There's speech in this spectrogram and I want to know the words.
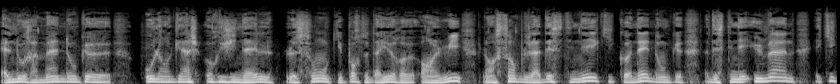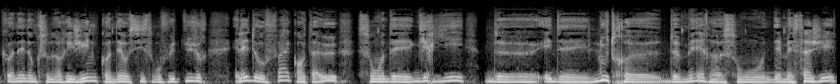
Elle nous ramène donc euh, au langage originel, le son qui porte d'ailleurs euh, en lui l'ensemble de la destinée, qui connaît donc la destinée humaine et qui connaît donc son origine, connaît aussi son futur. Et les dauphins, quant à eux, sont des guerriers de, et des loutres de mer sont des messagers.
